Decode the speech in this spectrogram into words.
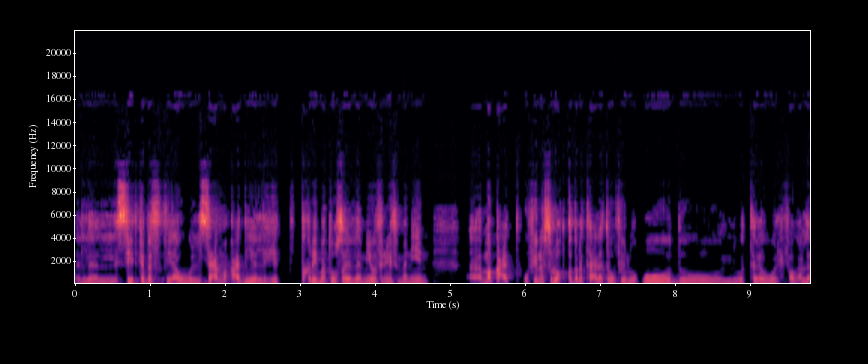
ال seat capacity أو السعة المقعدية اللي هي تقريبا توصل إلى 182 آه، مقعد. وفي نفس الوقت قدرتها على توفير الوقود والحفاظ على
